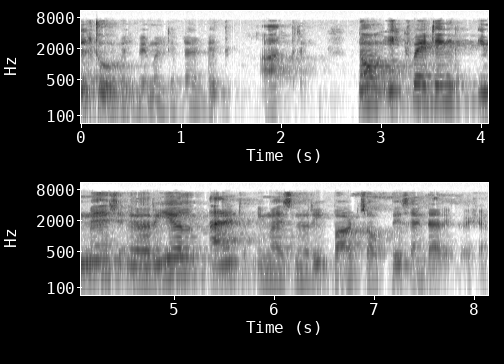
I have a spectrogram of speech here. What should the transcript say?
l2 will be multiplied with r3 now equating image uh, real and imaginary parts of this entire equation.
